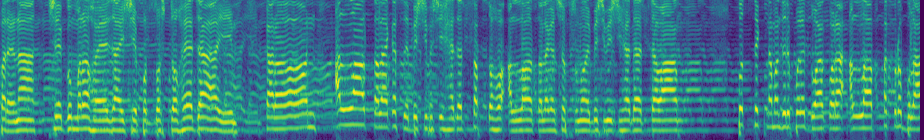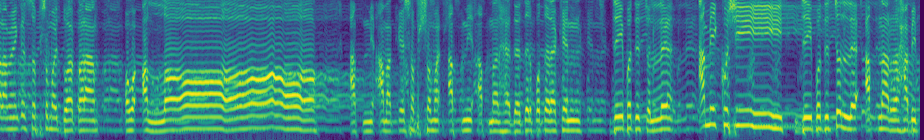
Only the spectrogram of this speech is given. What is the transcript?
পারে না। সে গুমরা হয়ে যায়, সে পদভষ্ট হয়ে যায়। কারণ আল্লাহ তালার কাছে বেশি বেশি হেদায়ত প্রাপ্ত হওয়া, আল্লাহ তালার কাছে সবসময় বেশি বেশি হেদায়ত চাওয়া। প্রত্যেক নামাজের পরে দোয়া করা, আল্লাহ পাকরবুল আলমীকে সবসময় দোয়া করা। ও আল্লাহ, আপনি আমাকে সব সময় আপনি আপনার হেদায়তের পথে রাখেন। যেই পথে চললে আমি খুশি, যেই পথে চললে আপনার হাবিব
